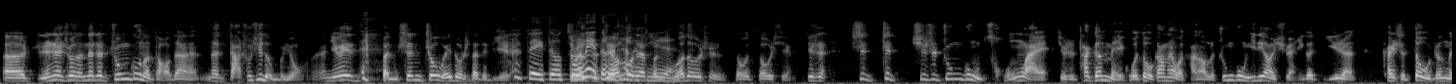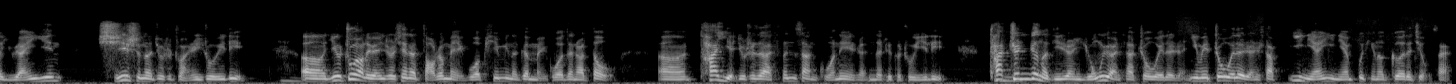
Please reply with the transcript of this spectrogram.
呃，人家说的那这中共的导弹，那打出去都不用，因为本身周围都是他的敌人。对，都国内都是他的敌人。只要落在本国都是都都行，就是是这其实中共从来就是他跟美国斗。刚才我谈到了，中共一定要选一个敌人开始斗争的原因，其实呢就是转移注意力。呃，一个重要的原因就是现在找着美国拼命的跟美国在那斗，呃，他也就是在分散国内人的这个注意力。他真正的敌人永远是他周围的人，因为周围的人是他一年一年不停的割的韭菜。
